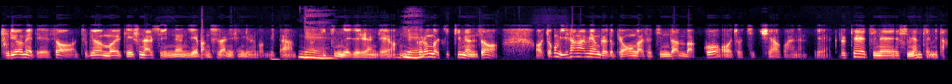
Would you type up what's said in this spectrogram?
두려움에 대해서 두려움을 대신할 수 있는 예방 수단이 생기는 겁니다. 예. 기침 예절이란 게요. 예. 그런 거 지키면서 어, 조금 이상하면 그래도 병원 가서 진단 받고 어, 조치 취하고 하는 예 그렇게 지내시면 됩니다.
